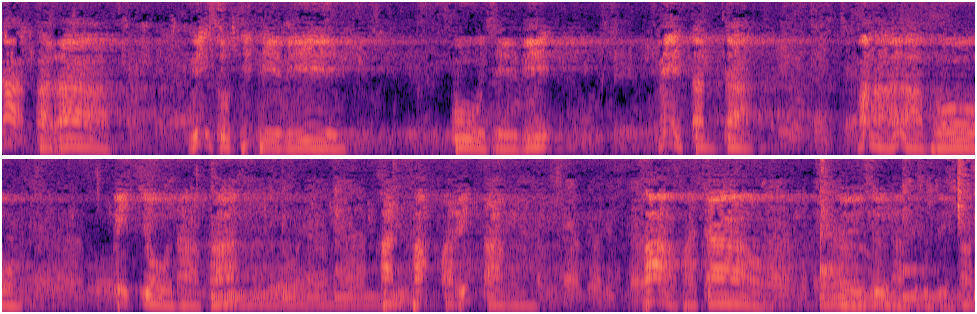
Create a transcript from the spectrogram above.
นาคราช วิสุทธิเทีวี ปูเชมิเมตตัญจะ มหาลาโภปิโยนาคะขันธปริตัง ข้าพระเจ้า เอ่ยชื่อนามสกุลตัวเองครับ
